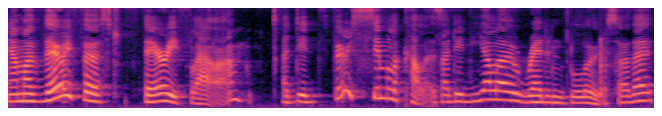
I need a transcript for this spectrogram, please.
Now my very first fairy flower, I did very similar colours. I did yellow, red and blue. So they,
